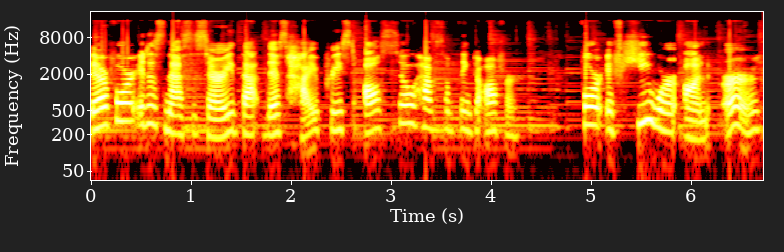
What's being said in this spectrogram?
Therefore, it is necessary that this high priest also have something to offer. For if he were on earth,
